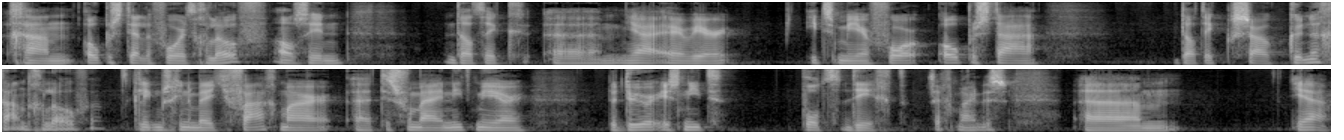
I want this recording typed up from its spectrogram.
gaan openstellen voor het geloof. Als in dat ik ja, er weer iets meer voor opensta dat ik zou kunnen gaan geloven. Het klinkt misschien een beetje vaag, maar uh, het is voor mij niet meer. De deur is niet potdicht, zeg maar. Dus um, ja,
